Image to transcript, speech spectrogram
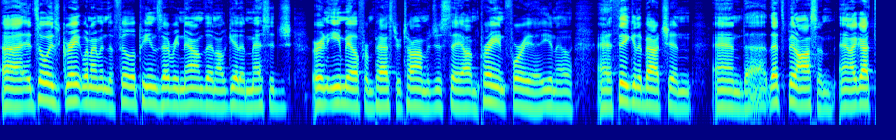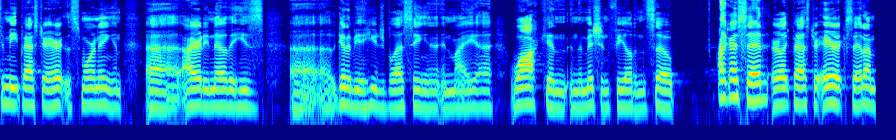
uh, it's always great when I'm in the Philippines. Every now and then, I'll get a message or an email from Pastor Tom and just say, "I'm praying for you," you know, and thinking about you, and and uh, that's been awesome. And I got to meet Pastor Eric this morning, and uh, I already know that he's. Uh, going to be a huge blessing in, in my uh, walk in, in the mission field. And so like I said, or like Pastor Eric said, I'm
